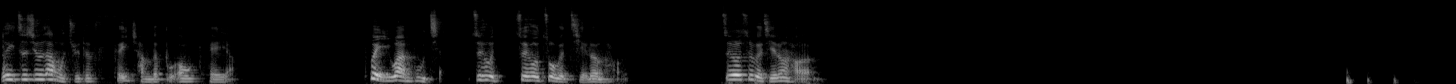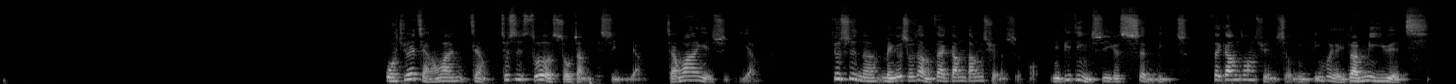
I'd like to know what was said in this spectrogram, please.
所以这就让我觉得非常的不 OK 啊。退一万步讲，最后最后做个结论好了，最后做个结论好了。我觉得蒋万安讲，就是所有首长也是一样，蒋万安也是一样，就是呢，每个首长在刚当选的时候，你毕竟你是一个胜利者，在刚当选的时候，你一定会有一段蜜月期，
